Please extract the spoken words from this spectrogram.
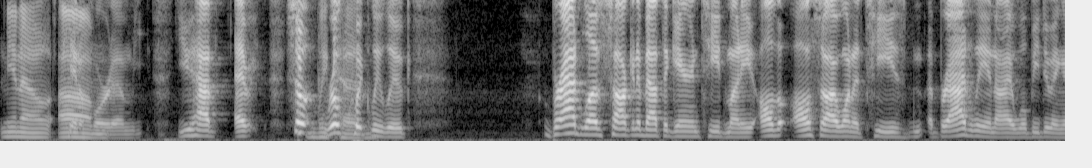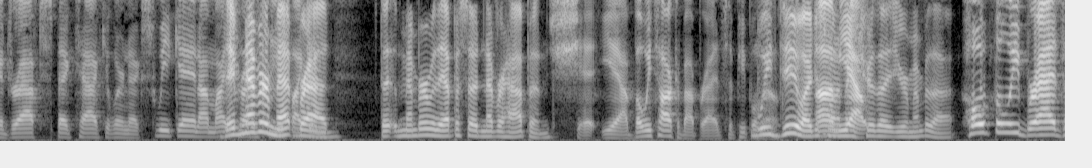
you know, I Can't um, afford him. You have every so real could. quickly, Luke. Brad loves talking about the guaranteed money. Also, I want to tease Bradley and I will be doing a draft spectacular next weekend. I might. They've try to never met Brad. can- The, remember the episode never happened. Shit, yeah, but we talk about Brad, so people. We know. do. I just Um, want to yeah. make sure that you remember that. Hopefully, Brad's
